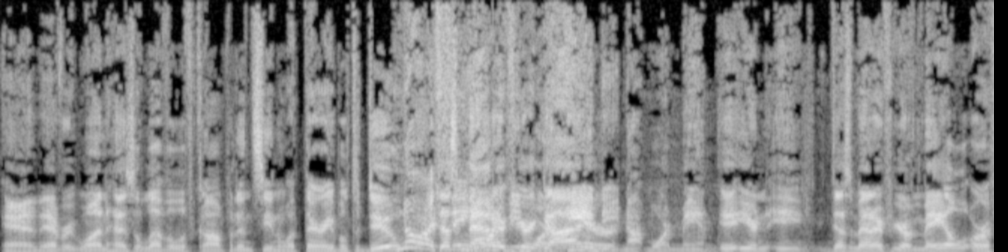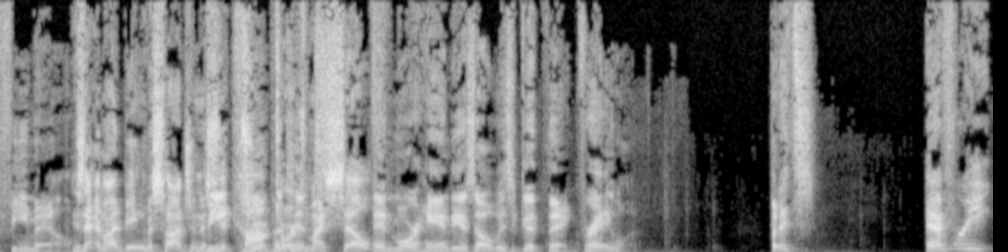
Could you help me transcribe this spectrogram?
and everyone has a level of competency in what they're able to do. No, I it doesn't think- matter wanna if you're a more guy handy, or not more manly. it, you're, it doesn't matter if you're a male or a female. Is that am I being Be misogynistic to- competent towards myself? and more handy is always a good thing for anyone. But it's every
